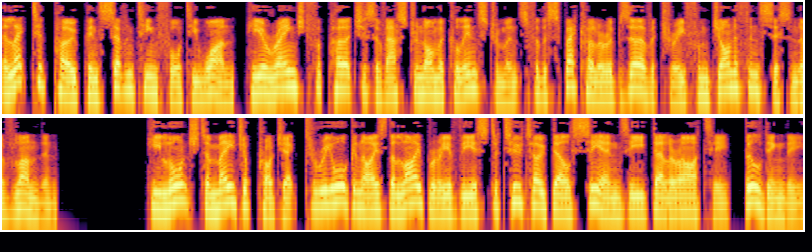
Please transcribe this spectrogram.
Elected pope in 1741, he arranged for purchase of astronomical instruments for the Specola Observatory from Jonathan Sisson of London. He launched a major project to reorganize the library of the Istituto del Scienze delle Arti, building the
